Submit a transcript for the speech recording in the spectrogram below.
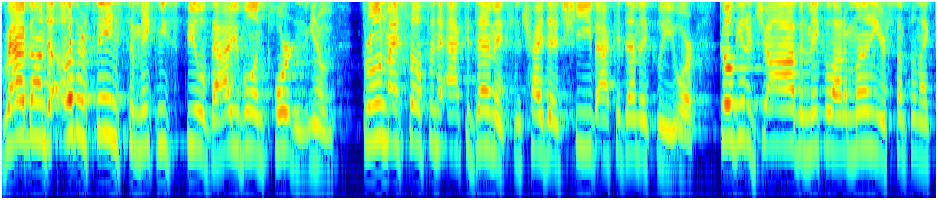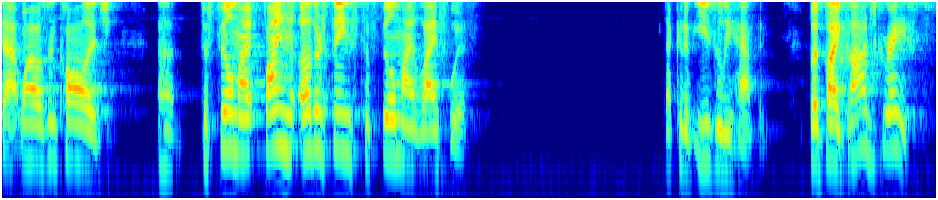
grabbed onto other things to make me feel valuable, and important, you know, thrown myself into academics and tried to achieve academically, or go get a job and make a lot of money or something like that while I was in college, uh, to fill my, finding other things to fill my life with. That could have easily happened. But by God's grace,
